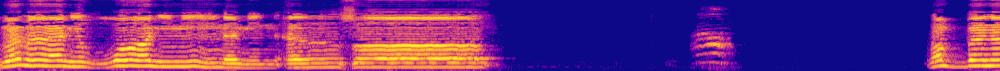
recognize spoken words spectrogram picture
وما للظالمين من أنصار ربنا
